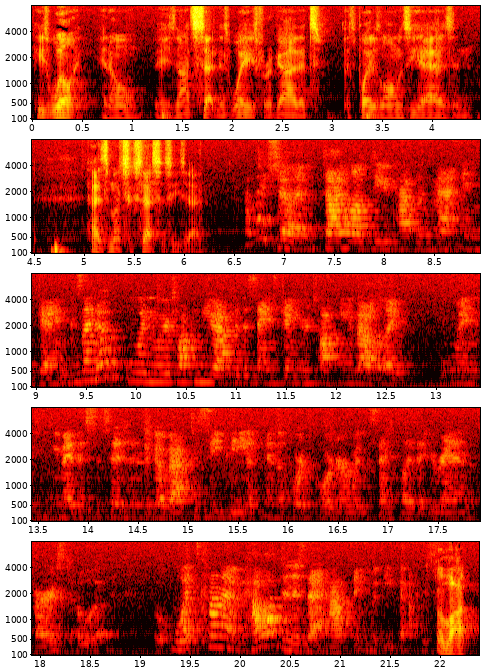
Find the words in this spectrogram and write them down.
he's willing, you know. He's not set in his ways for a guy that's, that's played as long as he has and had as much success as he's had. How much uh, dialogue do you have with Matt in game? Because I know when we were talking to you after the Saints game, you were talking about like when you made this decision to go back to CP in the fourth quarter with the same play that you ran in the first. What's kind of how often is that happening with you guys? A lot.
